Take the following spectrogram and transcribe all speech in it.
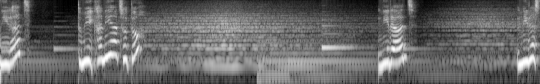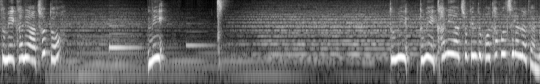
নীরাজ, তুমি এখানেই আছো তো? নীরাজ নীরাজ, তুমি এখানে আছো তো? তুমি তুমি এখানেই আছো কিন্তু কথা বলছিলে না কেন?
